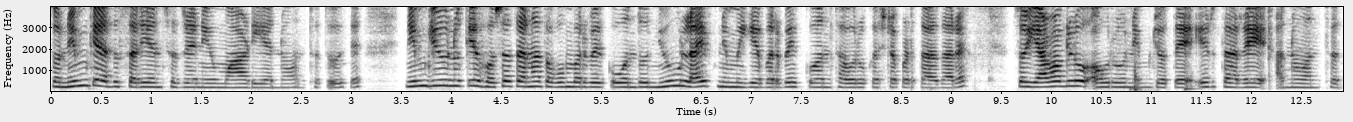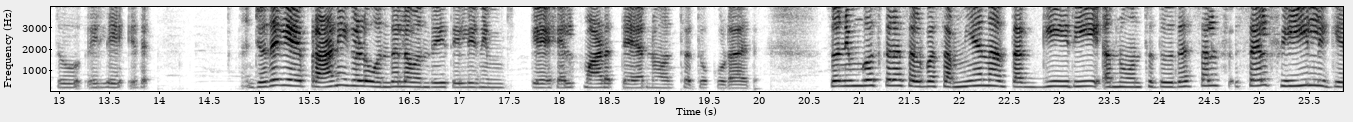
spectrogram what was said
ಸೊ ನಿಮಗೆ ಅದು ಸರಿ ಅನ್ಸಿದ್ರೆ ನೀವು ಮಾಡಿ ಅನ್ನುವಂಥದ್ದು ಇದೆ. ನಿಮ್ಮ ಜೀವನಕ್ಕೆ ಹೊಸತನ ತೊಗೊಂಬರ್ಬೇಕು, ಒಂದು ನ್ಯೂ ಲೈಫ್ ನಿಮಗೆ ಬರಬೇಕು ಅಂತ ಅವರು ಕಷ್ಟಪಡ್ತಾ ಇದ್ದಾರೆ. ಸೊ ಯಾವಾಗಲೂ ಅವರು ನಿಮ್ಮ ಜೊತೆ ಇರ್ತಾರೆ ಅನ್ನುವಂಥದ್ದು ಇಲ್ಲಿ ಇದೆ. ಜೊತೆಗೆ ಪ್ರಾಣಿಗಳು ಒಂದಲ್ಲ ಒಂದು ರೀತಿಯಲ್ಲಿ ನಿಮಗೆ ಹೆಲ್ಪ್ ಮಾಡುತ್ತೆ ಅನ್ನುವಂಥದ್ದು ಕೂಡ ಇದೆ. ಸೊ ನಿಮಗೋಸ್ಕರ ಸ್ವಲ್ಪ ಸಮಯನ ತಗ್ಗಿರಿ ಅನ್ನುವಂಥದ್ದು ಇದೆ. ಸೆಲ್ಫ್ ಸೆಲ್ಫ್ ಹೀಲಿಗೆ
